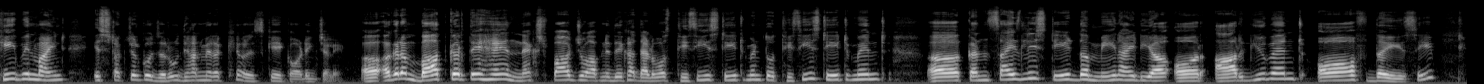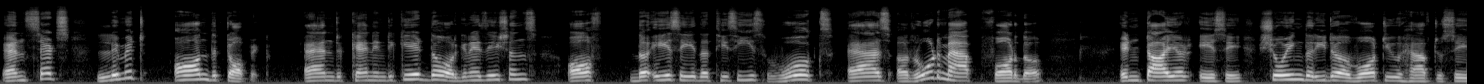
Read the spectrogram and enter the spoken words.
keep in mind इस स्ट्रक्चर को ज़रूर ध्यान में रखें और इसके अकॉर्डिंग चले। uh, अगर हम बात करते हैं नेक्स्ट पार्ट जो आपने देखा दैट वाज थीसी स्टेटमेंट तो thesis statement concisely state the main idea और argument of the essay and sets limit on the topic and can indicate the organizations of the essay the thesis works as a roadmap for the entire essay showing the reader what you have to say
